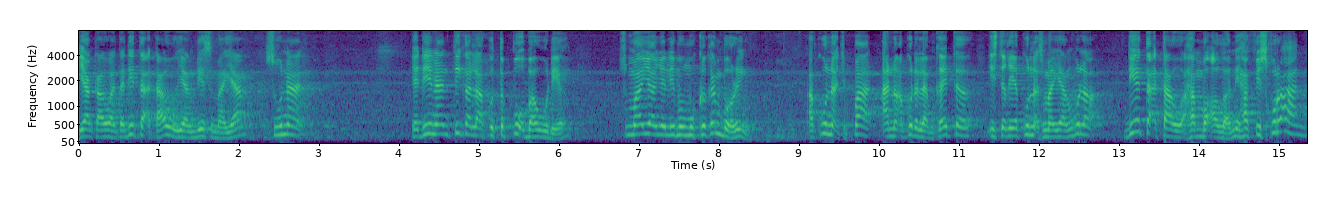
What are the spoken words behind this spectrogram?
yang kawan tadi tak tahu yang dia semayang sunat jadi nanti kalau aku tepuk bahu dia semayangnya lima muka kan boring aku nak cepat anak aku dalam kereta isteri aku nak semayang pula dia tak tahu hamba Allah ni hafiz Quran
